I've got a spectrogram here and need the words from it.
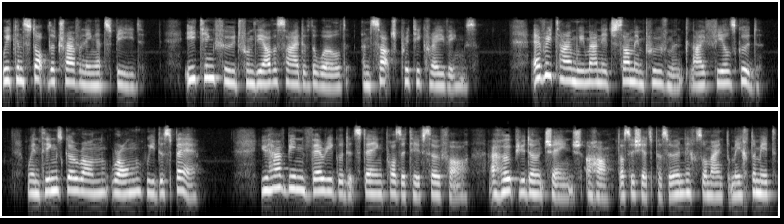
We can stop the travelling at speed, eating food from the other side of the world, and such pretty cravings. Every time we manage some improvement, life feels good. When things go wrong, wrong we despair. You have been very good at staying positive so far. I hope you don't change. Aha, das ist jetzt persönlich, so meint er mich damit,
